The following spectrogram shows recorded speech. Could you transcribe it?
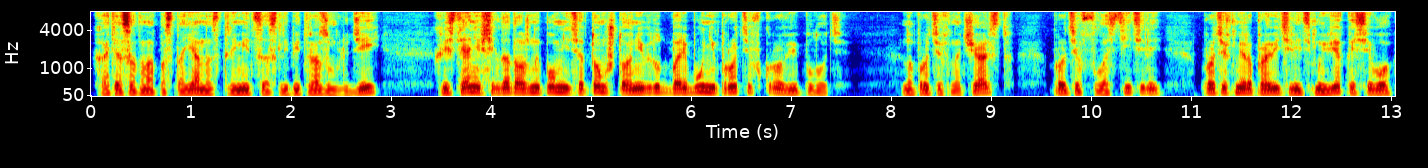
Хотя сатана постоянно стремится ослепить разум людей, христиане всегда должны помнить о том, что они ведут борьбу не против крови и плоти, но против начальств, против властителей, против мироправителей тьмы века сего,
